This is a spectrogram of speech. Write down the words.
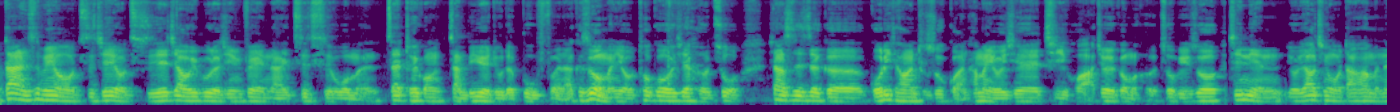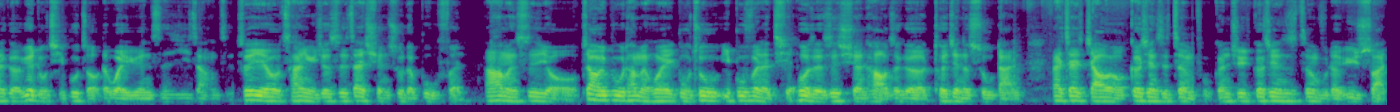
当然是没有直接有职业教育部的经费来支持我们在推广展币阅读的部分啊。可是我们有透过一些合作，像是这个国立台湾图书馆，他们有一些计划就会跟我们合作。比如说今年有邀请我当他们那个阅读起步走的委员之一这样子，所以也有参与就是在选书的部分。那他们是有教育部他们会补助一部分的钱，或者是选好这个推荐的书单，那再交由各县市政府根据各县市政府的预算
